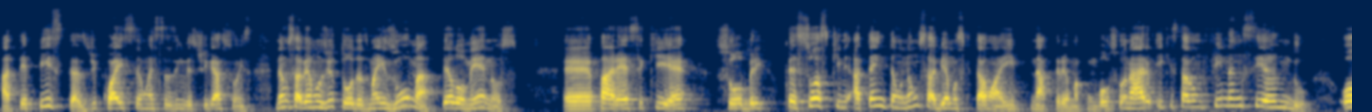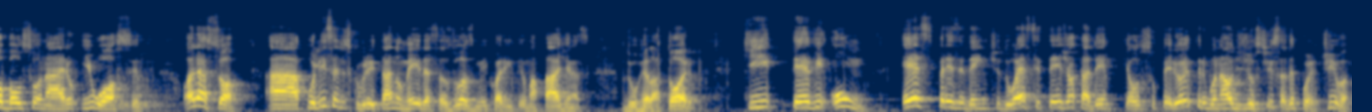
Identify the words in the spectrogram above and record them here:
a ter pistas de quais são essas investigações. Não sabemos de todas, mas uma, pelo menos, é, parece que é sobre pessoas que até então não sabíamos que estavam aí na trama com o Bolsonaro e que estavam financiando o Bolsonaro e o Wassef. Olha só, a polícia descobriu, está no meio dessas 2.041 páginas do relatório, que teve um ex-presidente do STJD, que é o Superior Tribunal de Justiça Deportiva.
